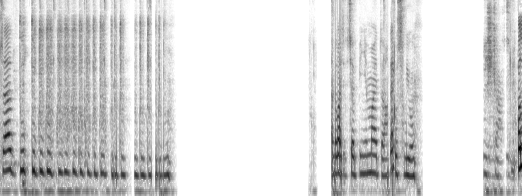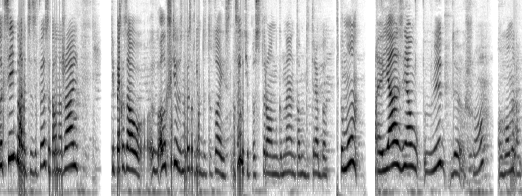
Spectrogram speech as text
Це. Давайте все, піднімайте аптеку свою. Олексій би це записував, але, на жаль, типу, я казав, Олексій відео до той насилу, типу, Strongman, там, де треба. Тому я зняв відео. Що? Ого, ми.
